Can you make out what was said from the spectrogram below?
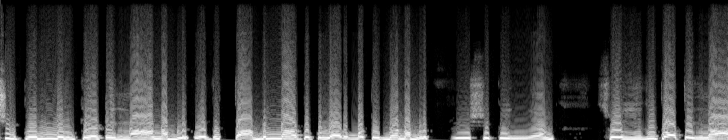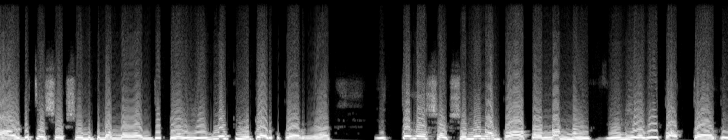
ஷிப்பிங் நீங்க கேட்டீங்கன்னா நம்மளுக்கு வந்து தமிழ்நாட்டுக்குள்ளார மட்டும்தான் நம்மளுக்கு ஃப்ரீ ஷிப்பிங்க சோ இது பாத்தீங்கன்னா அடுத்த செக்ஷனுக்கு நம்ம வந்துட்டோம். எவ்வளவு கியூட்டா இருக்கு பாருங்க. இத்தனை செக்ஷனும் நம்ம பார்த்தோம்னா நம்மளுக்கு வீடியோவே பத்தாது.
